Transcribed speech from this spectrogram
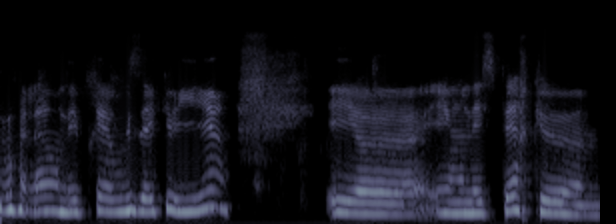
voilà, on est prêt à vous accueillir et, on espère que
